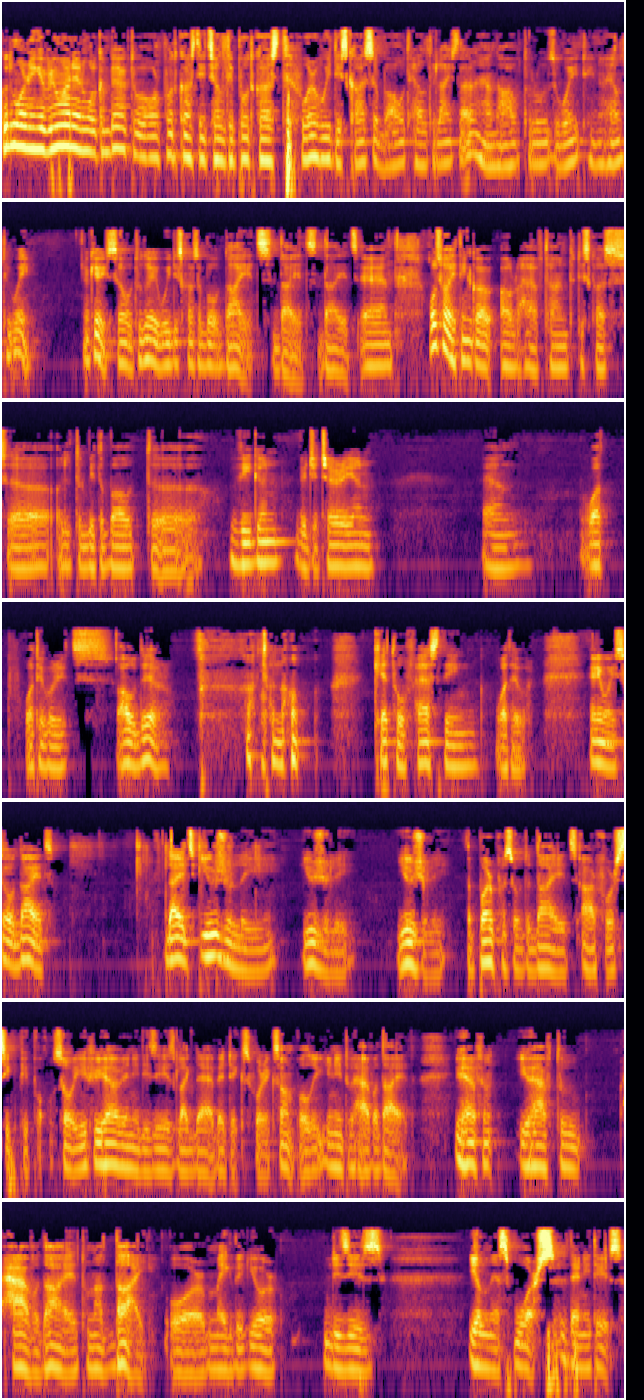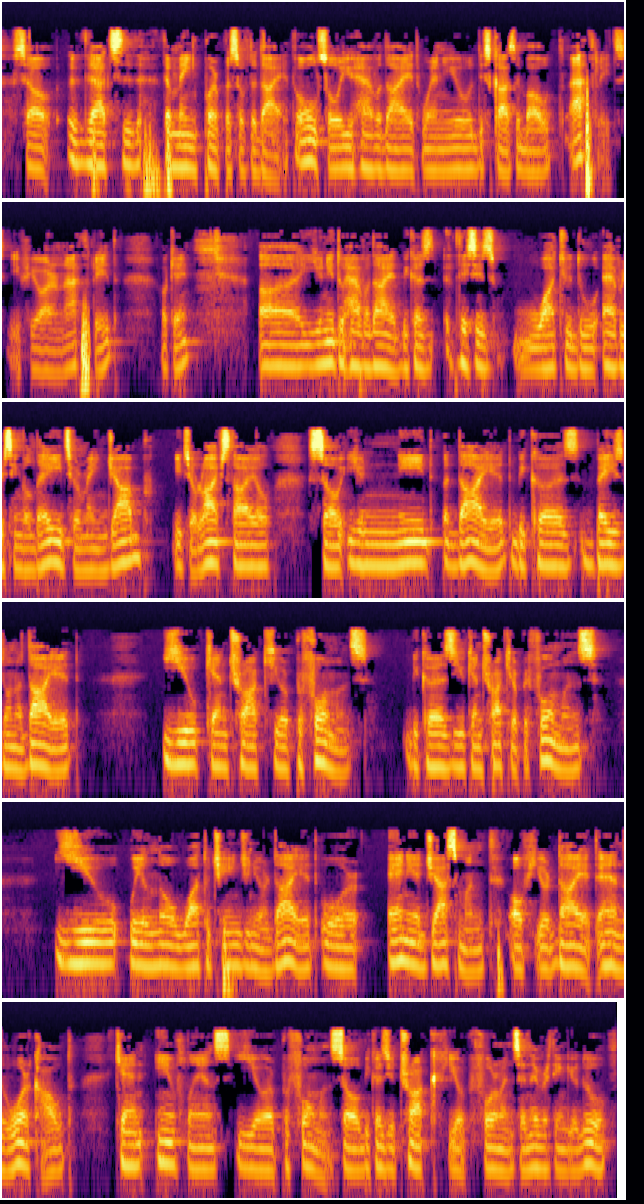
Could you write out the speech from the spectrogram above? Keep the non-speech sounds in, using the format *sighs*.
Good morning, everyone, and welcome back to our podcast. It's Healthy Podcast, where we discuss about healthy lifestyle and how to lose weight in a healthy way. Okay, so today we discuss about diets, diets, diets, and also I think I'll, have time to discuss uh, a little bit about uh, vegan, vegetarian, and what whatever it's out there. *laughs* I don't know, keto fasting, whatever. Anyway, so diets. Diets usually, usually, usually the purpose of the diets are for sick people. So if you have any disease like diabetics, for example, you need to have a diet. You have you have to have a diet to not die or make the, your disease illness worse than it is. So that's the main purpose of the diet. Also, you have a diet when you discuss about athletes. If you are an athlete, okay, uh, you need to have a diet because this is what you do every single day. It's your main job, it's your lifestyle. So you need a diet because based on a diet, you can track your performance. Because you can track your performance, you will know what to change in your diet or any adjustment of your diet and workout can influence your performance. So, because you track your performance and everything you do,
